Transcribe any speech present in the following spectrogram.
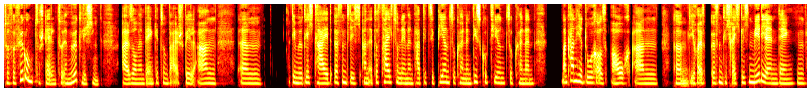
zur Verfügung zu stellen, zu ermöglichen. Also man denke zum Beispiel an ähm, die Möglichkeit, öffentlich an etwas teilzunehmen, partizipieren zu können, diskutieren zu können. Man kann hier durchaus auch an ähm, die öffentlich-rechtlichen Medien denken,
